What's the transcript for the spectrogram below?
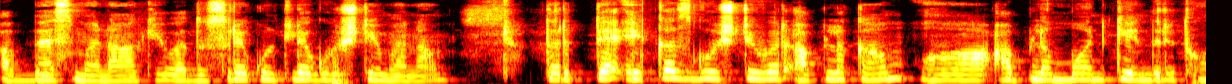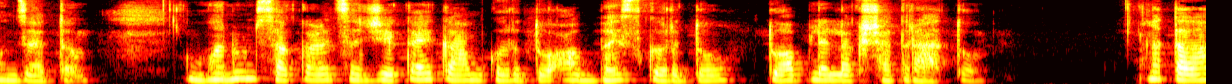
अभ्यास म्हणा किंवा दुसऱ्या कुठल्या गोष्टी म्हणा तर त्या एकाच गोष्टीवर आपलं काम आपलं मन केंद्रित होऊन जातं. म्हणून सकाळचं जे काही काम करतो अभ्यास करतो तो आपल्या लक्षात राहतो. आता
